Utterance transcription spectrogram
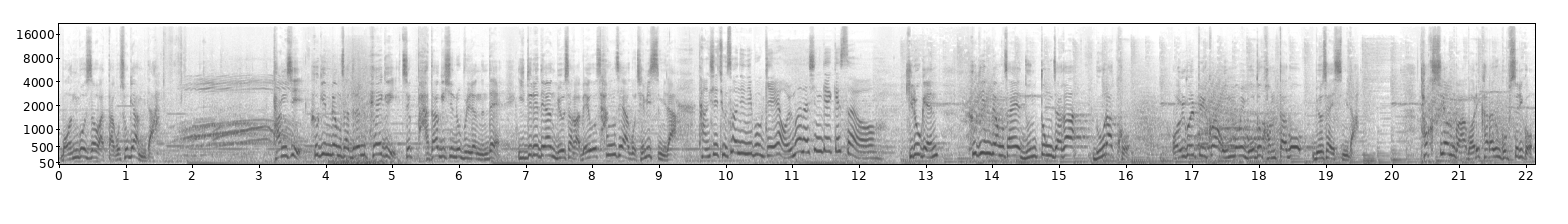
먼 곳에서 왔다고 소개합니다. 당시 흑인 병사들은 해귀, 즉 바다 귀신으로 불렸는데 이들에 대한 묘사가 매우 상세하고 재밌습니다. 당시 조선인이 보기에 얼마나 신기했겠어요. 기록엔 흑인 병사의 눈동자가 노랗고 얼굴빛과 온몸이 모두 검다고 묘사했습니다. 턱 수염과 머리카락은 곱슬이고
